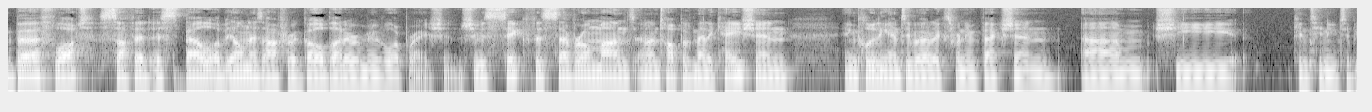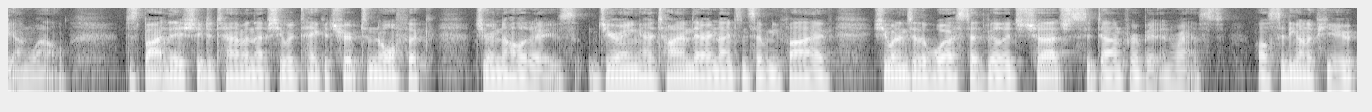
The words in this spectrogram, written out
Berthelot suffered a spell of illness after a gallbladder removal operation. She was sick for several months and on top of medication, including antibiotics for an infection, um, she continued to be unwell. Despite this, she determined that she would take a trip to Norfolk during the holidays. During her time there in 1975, she went into the Worstead Village Church to sit down for a bit and rest. While sitting on a pew,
